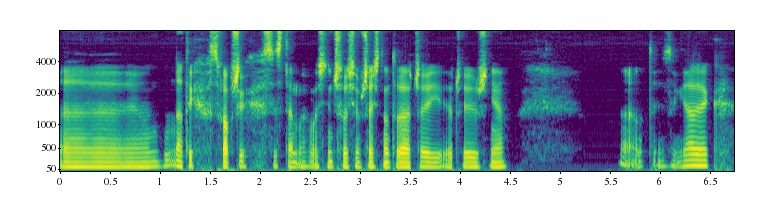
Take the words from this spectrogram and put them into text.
Eee, na tych słabszych systemach właśnie 386 no to raczej, raczej już nie. A, tutaj zegarek.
